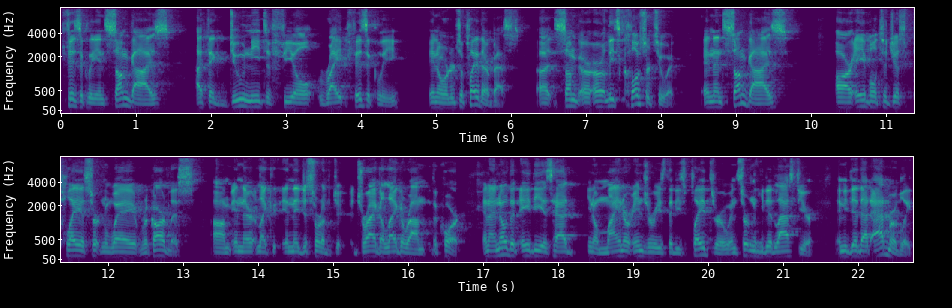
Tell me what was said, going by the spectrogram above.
physically. And some guys, I think, do need to feel right physically in order to play their best. Uh, some, or, or, at least closer to it. And then some guys are able to just play a certain way regardless. Um, in their like, and they just sort of j- drag a leg around the court. And I know that AD has had you know minor injuries that he's played through, and certainly he did last year, and he did that admirably,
